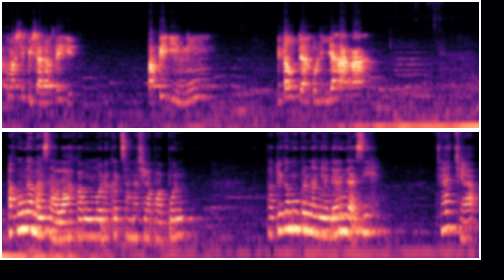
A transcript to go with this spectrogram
Aku masih bisa ngertiin. Tapi ini kita udah kuliah, Ara. Aku nggak masalah kamu mau deket sama siapa pun. Tapi kamu pernah nyadar nggak sih? Caca,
